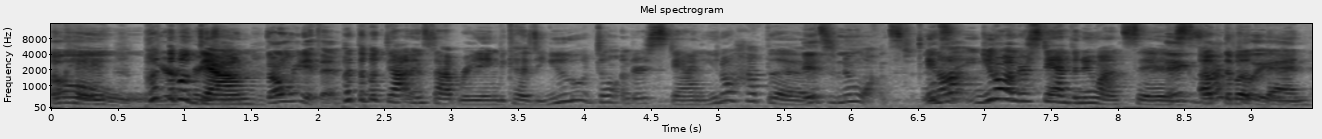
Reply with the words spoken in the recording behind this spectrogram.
"Okay, Oh, put the book crazy. down. Don't read it then. Put the book down and stop reading because you don't understand. You don't have the It's nuanced. it's, not you don't understand the nuances of the book then.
